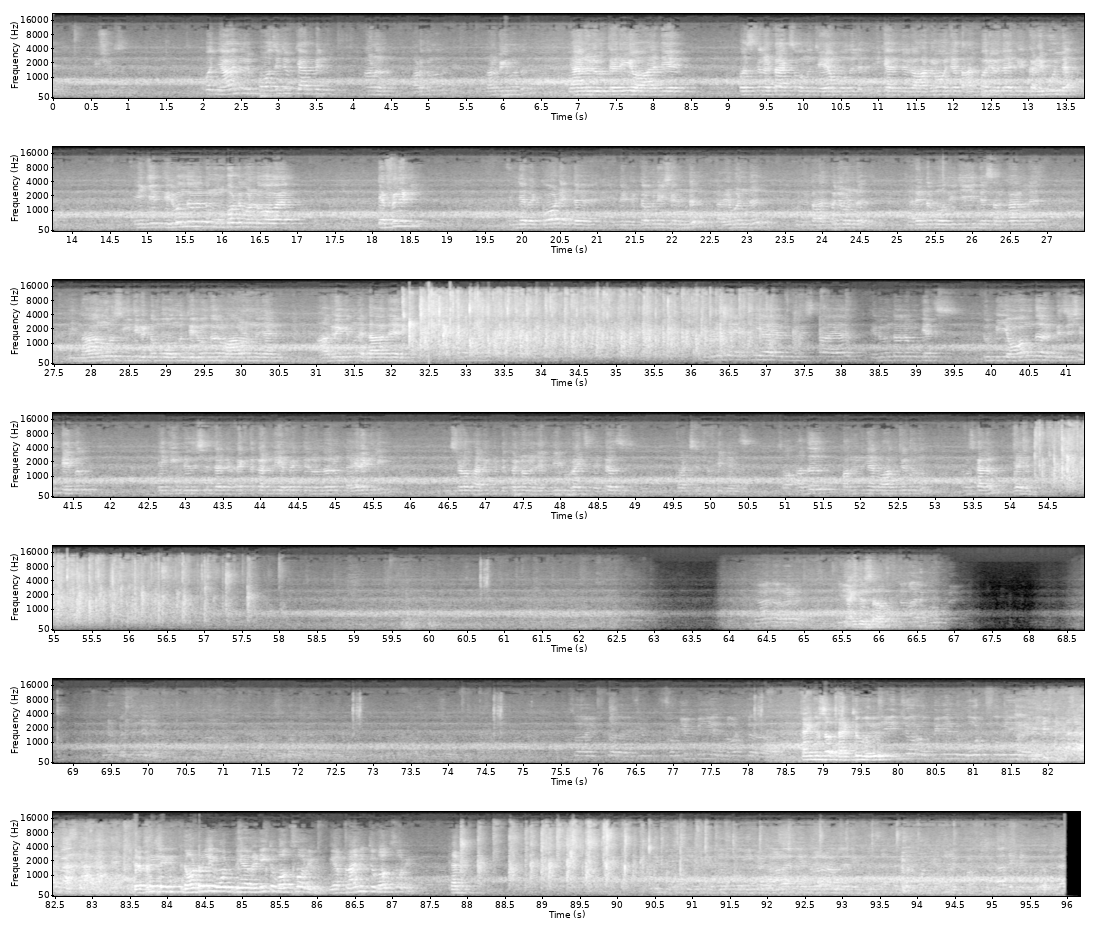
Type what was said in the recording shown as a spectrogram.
ഇഷ്യൂസ് അപ്പൊ ഞാൻ ഒരു പോസിറ്റീവ് ക്യാമ്പയിൻ ആണ് നടക്കുന്നത് നടപ്പിക്കുന്നത്. ഞാനൊരു തെളിയോ ആദ്യ പേഴ്സണൽ അറ്റാക്സോ ഒന്നും ചെയ്യാൻ പോകുന്നില്ല. എനിക്ക് അതിന്റെ ഒരു ആഗ്രഹമില്ല താല്പര്യമില്ല എനിക്ക് കഴിവുമില്ല. എനിക്ക് തിരുവനന്തപുരത്ത് മുമ്പോട്ട് കൊണ്ടുപോകാൻ ഡെഫിനറ്റ്ലി എന്റെ റെക്കോർഡ് എന്റെ എന്റെ ഡിറ്റർമിനേഷൻ ഉണ്ട് കഴിവുണ്ട് താല്പര്യമുണ്ട്. നരേന്ദ്രമോദിജിന്റെ സർക്കാരിൽ ഈ നാനൂറ് സീറ്റ് കിട്ടുമ്പോൾ ഒന്ന് തിരുവനന്തപുരം ആവണമെന്ന് ഞാൻ ആഗ്രഹിക്കുന്നു എല്ലാവരുടെയും ഇവിടുത്തെ എം പി ആയ ഒരു മിനിസ്റ്റർ ആയാൽ Thiruvananthapuram gets to be on the decision table, taking decisions that affect the country, affect Tirunelveli directly, instead of having to depend on an MP who writes letters once in 15 years. So അത് പറഞ്ഞിട്ട് ഞാൻ വാക്ക് ചുരുക്കുന്നു നമസ്കാരം ജയ് Thank you, sir. So if, uh, if you forgive me and not uh, Thank you, sir. Thank you. change your opinion to vote for me, Definitely, not only what, we are ready to work for you. We are planning to work for you. That's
